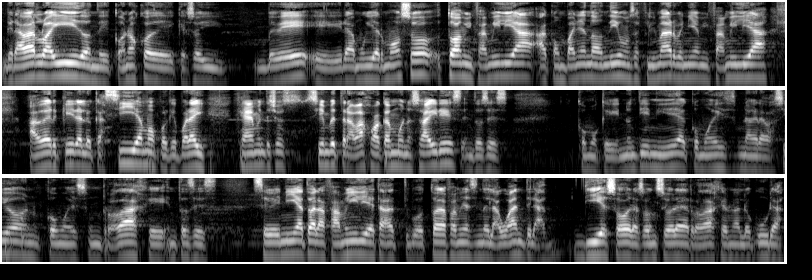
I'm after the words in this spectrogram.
grabarlo ahí donde conozco de que soy un bebé, eh, era muy hermoso. Toda mi familia acompañando a donde íbamos a filmar, venía mi familia a ver qué era lo que hacíamos, porque por ahí generalmente yo siempre trabajo acá en Buenos Aires, entonces como que no tienen ni idea cómo es una grabación, cómo es un rodaje, entonces se venía toda la familia, estaba tipo, toda la familia haciendo el aguante, las 10 horas, 11 horas de rodaje, era una locura,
